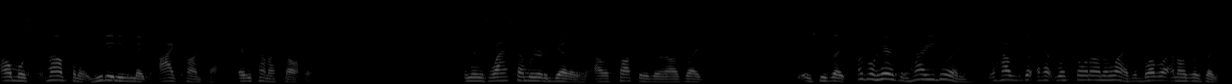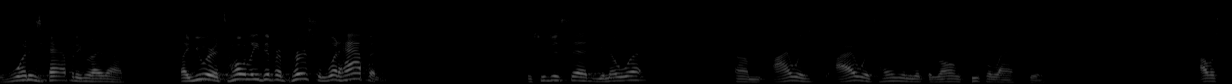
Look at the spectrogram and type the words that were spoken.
almost confident we didn't even make eye contact every time I saw her. And then this last time we were together, I was talking with her and I was like, and she was like, Uncle Harrison, how are you doing? How's go- what's going on in life? And blah, blah. And I was just like, what is happening right now? Like, you were a totally different person. What happened? And she just said, you know what? Um, I, was, I was hanging with the wrong people last year. I was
